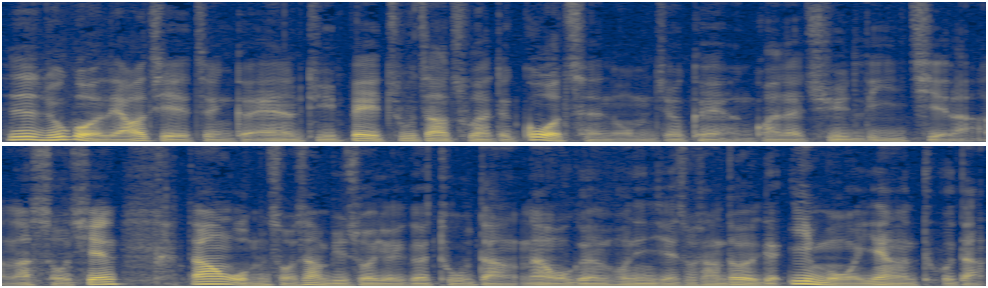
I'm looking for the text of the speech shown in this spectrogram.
其实如果了解整个 NFT 被铸造出来的过程，我们就可以很快的去理解了。那首先，当我们手上比如说有一个图档，那我跟凤琴姐手上都有一个一模一样的图档，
